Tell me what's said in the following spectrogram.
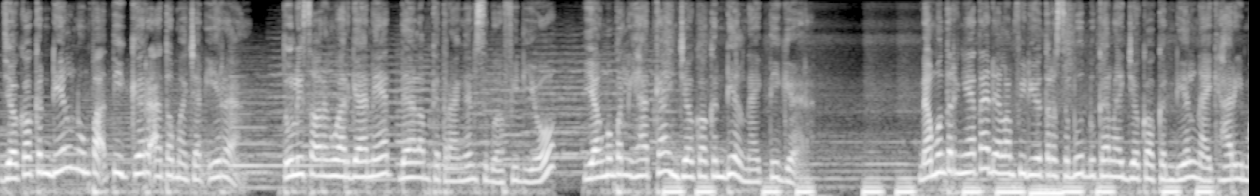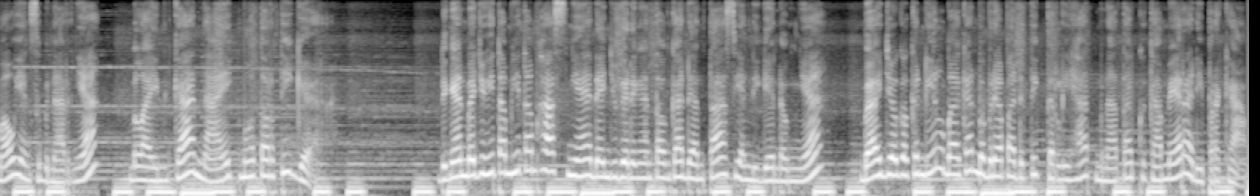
Joko Kendil numpak tiger atau macan ireng. Tulis seorang warganet dalam keterangan sebuah video yang memperlihatkan Joko Kendil naik tiger. Namun ternyata dalam video tersebut bukanlah Joko Kendil naik harimau yang sebenarnya, melainkan naik motor tiger. Dengan baju hitam-hitam khasnya dan juga dengan tongkat dan tas yang digendongnya, Mbah Joko Kendil bahkan beberapa detik terlihat menatap ke kamera di perekam.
